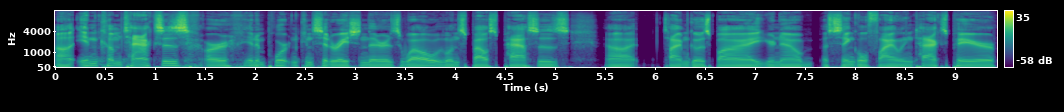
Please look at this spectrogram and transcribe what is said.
Uh, income taxes are an important consideration there as well. When spouse passes, uh, time goes by, you're now a single filing taxpayer.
